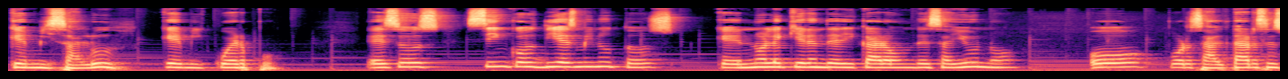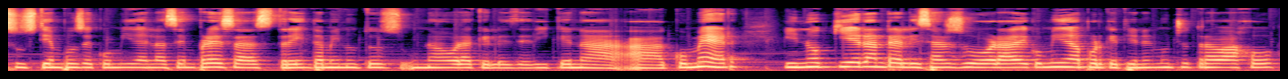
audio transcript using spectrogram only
que mi salud, que mi cuerpo? esos 5 o 10 minutos que no le quieren dedicar a un desayuno o por saltarse sus tiempos de comida en las empresas, 30 minutos, una hora que les dediquen a, comer y no quieran realizar su hora de comida porque tienen mucho trabajo,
